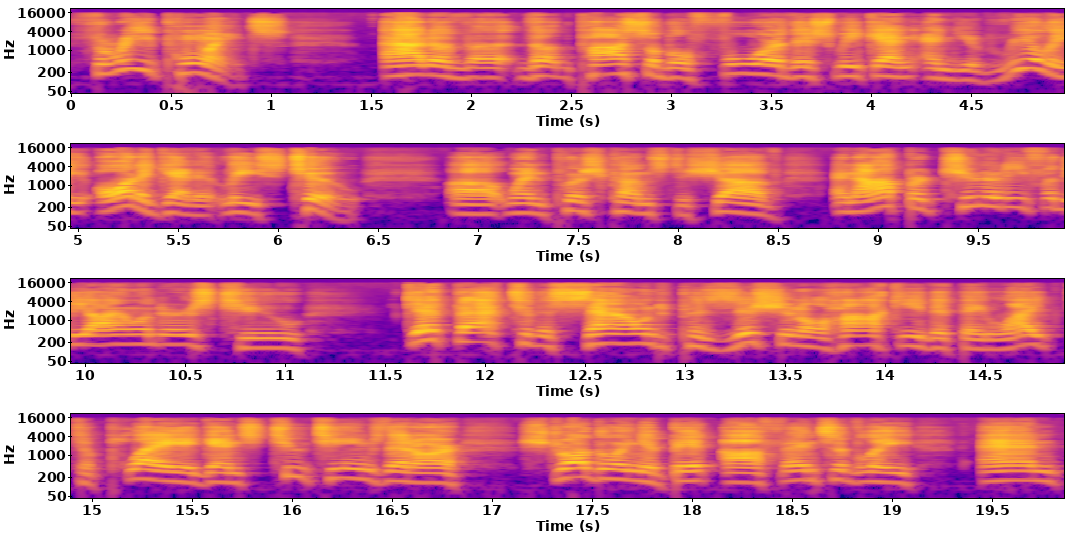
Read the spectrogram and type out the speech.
three points out of uh, the possible four this weekend, and you really ought to get at least two uh, when push comes to shove. An opportunity for the Islanders to get back to the sound positional hockey that they like to play against two teams that are struggling a bit offensively and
